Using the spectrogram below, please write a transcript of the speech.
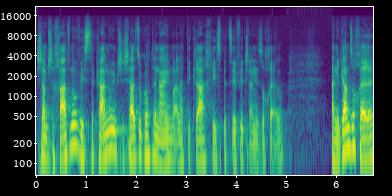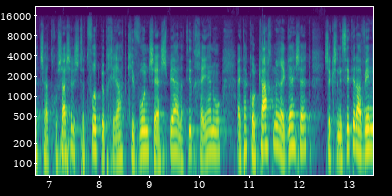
שם שכבנו והסתכלנו עם שישה זוגות עיניים על התקרה הכי ספציפית שאני זוכר. אני גם זוכרת שהתחושה של השתתפות בבחירת כיוון שישפיע על עתיד חיינו הייתה כל כך מרגשת, שכשניסיתי להבין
